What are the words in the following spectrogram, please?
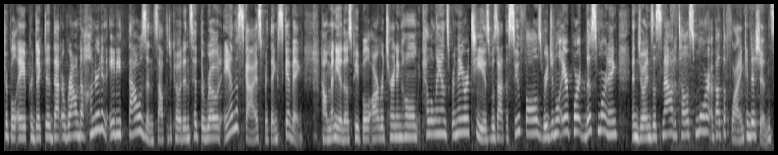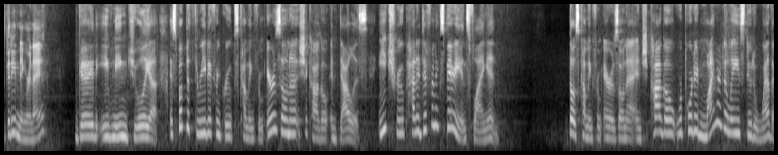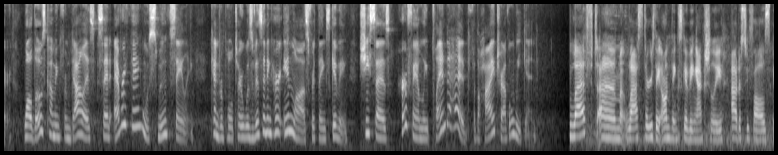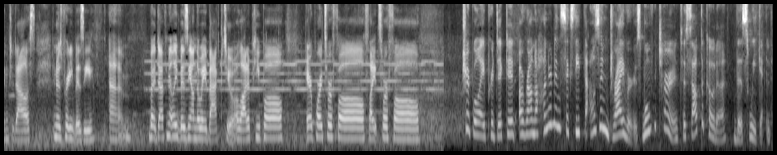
AAA predicted that around 180,000 South Dakotans hit the road and the skies for Thanksgiving. How many of those people are returning home? KELOLAND's Renee Ortiz was at the Sioux Falls Regional Airport this morning and joins us now to tell us more about the flying conditions. Good evening, Renee. Good evening, Julia. I spoke to three different groups coming from Arizona, Chicago, and Dallas. Each group had a different experience flying in. Those coming from Arizona and Chicago reported minor delays due to weather, while those coming from Dallas said everything was smooth sailing. Kendra Poulter was visiting her in-laws for Thanksgiving. She says her family planned ahead for the high travel weekend. Left um, last Thursday on Thanksgiving, actually, out of Sioux Falls into Dallas, and it was pretty busy. Um, but definitely busy on the way back, too. A lot of people, airports were full, flights were full. AAA predicted around 160,000 drivers will return to South Dakota this weekend.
